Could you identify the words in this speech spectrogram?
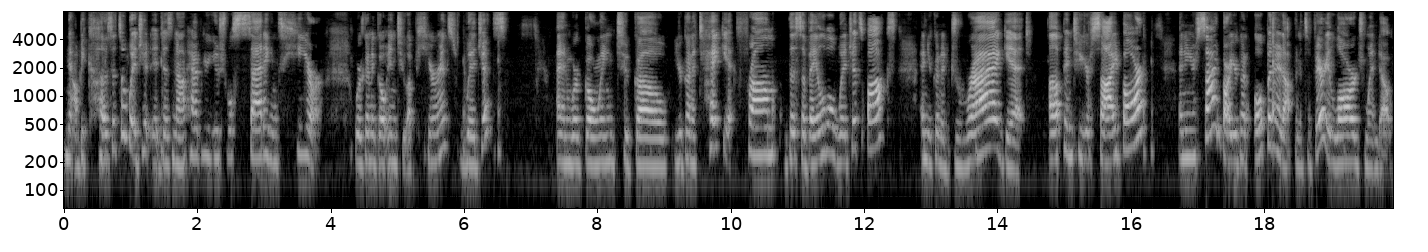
Now because it's a widget it does not have your usual settings here. We're going to go into appearance widgets and we're going to go, you're going to take it from this available widgets box and you're going to drag it up into your sidebar. And in your sidebar, you're going to open it up and it's a very large window.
